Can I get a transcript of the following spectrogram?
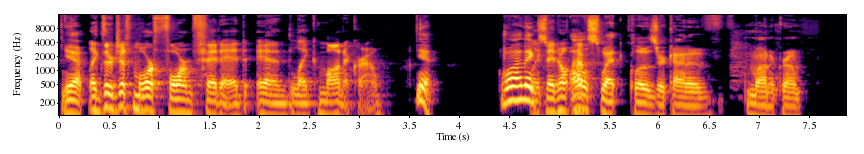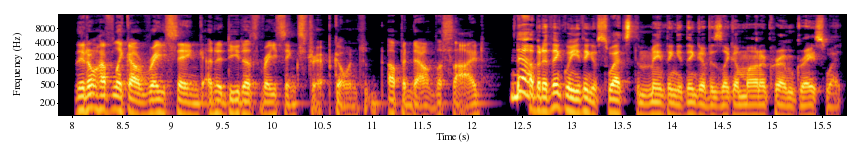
Yeah, Like they're just more form fitted and like monochrome. Yeah. Well, I think Like, they don't all have- sweat clothes are kind of monochrome. They don't have like a racing, an Adidas racing strip going up and down the side. No, but I think when you think of sweats, the main thing you think of is like a monochrome gray sweat.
